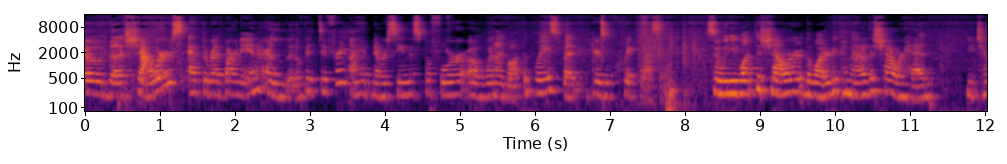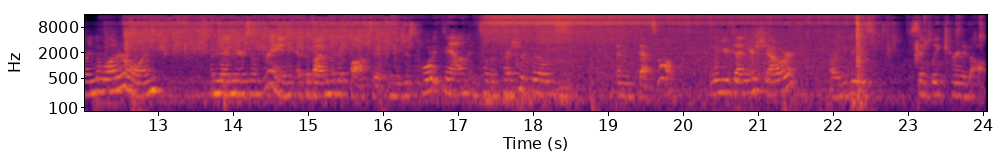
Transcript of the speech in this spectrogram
So the showers at the Red Barn Inn are a little bit different. I have never seen this before uh, when I bought the place, but here's a quick lesson. So when you want the shower, the water to come out of the shower head, you turn the water on, and then there's a ring at the bottom of the faucet, and you just hold it down until the pressure builds, and that's all. When you're done your shower, all you do is simply turn it off.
